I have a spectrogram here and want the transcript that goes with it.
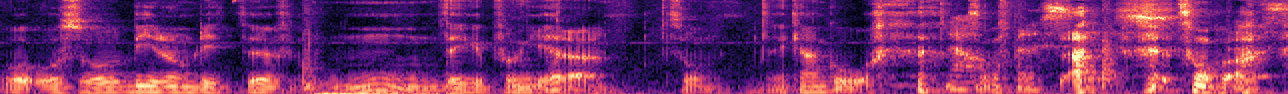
Och, och så blir de lite, mm, det fungerar. Så, det kan gå. Ja, så, precis. Så, precis.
